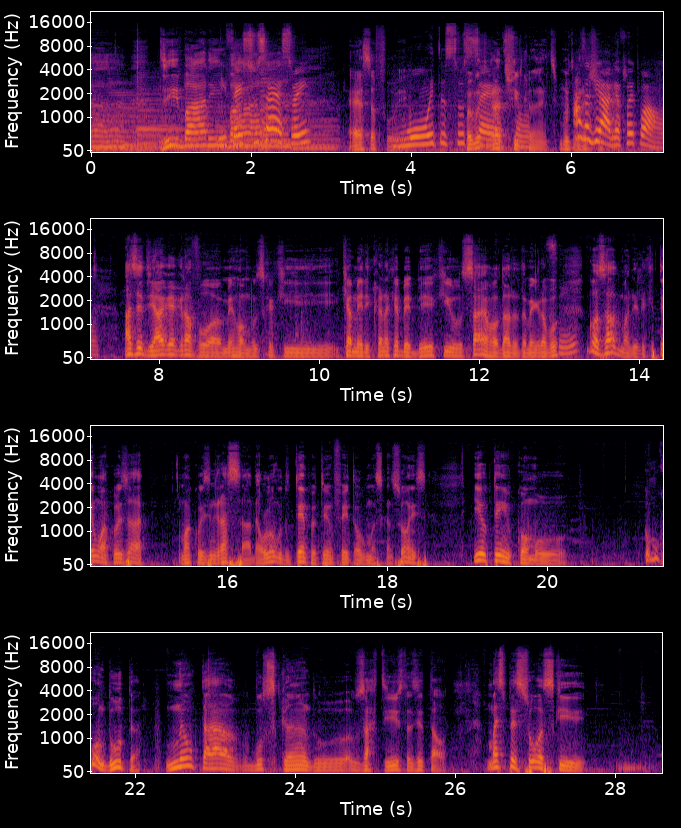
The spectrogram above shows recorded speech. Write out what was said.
de bar em E bar. fez sucesso, hein? Essa foi. Muito sucesso. Foi muito gratificante. Muito Asa de. Águia foi qual? Asa de Águia gravou a mesma música que, que a americana quer beber, que o Saia Rodada também gravou. Sim. Gozado, Marília, que tem uma coisa, uma coisa engraçada. Ao longo do tempo eu tenho feito algumas canções e eu tenho como, como conduta não estar buscando os artistas e tal. Mas pessoas que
